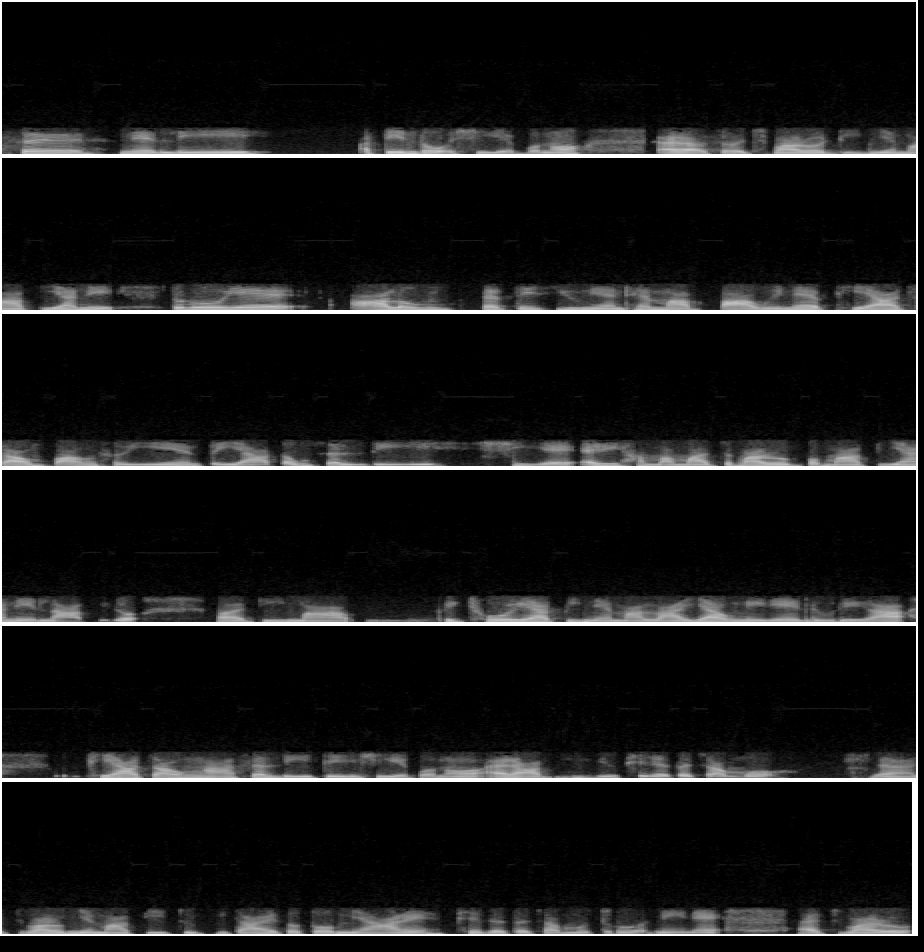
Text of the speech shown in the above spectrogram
90နဲ့4အတင်းတော့ရှိရပေါ့နော်အဲ့ဒါဆိုကျမတို့ဒီမြန်မာပြည်ကနေသူတို့ရဲ့အားလုံး Baptist Union ထဲမှာပါဝင်တဲ့ဖျားเจ้าပေါင်းဆိုရင်134 ရှိတယ်အဲ့ဒီဟာမှာမှကျမတို့ဗမာပြည်ကနေလာပြီးတော့ဒီမှာ Victoria ပြည်နယ်မှာလာရောက်နေတဲ့လူတွေကဖျားเจ้า54တင်းရှိရပေါ့နော်အဲ့ဒါဒီဖြစ်တဲ့အတွက်ကြောင့်မို့ အဲကျမတို့မြန်မာပြည်သူပြည်သားတွေတော်တော်များတယ်ဖြစ်တဲ့အတွက်ကြောင့်မို့သူတို့အနေနဲ့အဲကျမတို့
